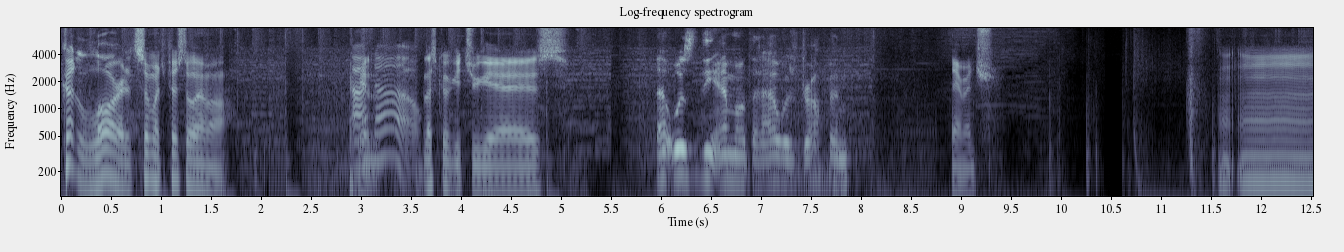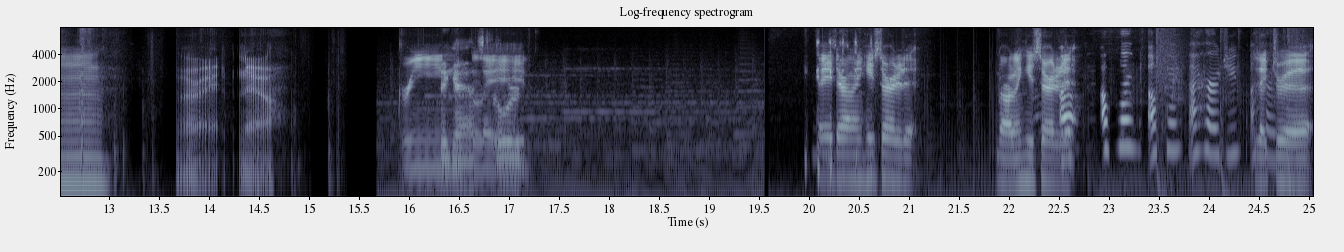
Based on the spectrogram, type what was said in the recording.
Good lord, it's so much pistol ammo. I Okay, know. Let's go get you guys. that was the ammo that I was dropping. Damage. Mm-mm. All right, now. Green Big blade. sword. Hey, darling, he started it. Darling, he started Oh, it. okay, okay. I heard you. I, heard you. Electra.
